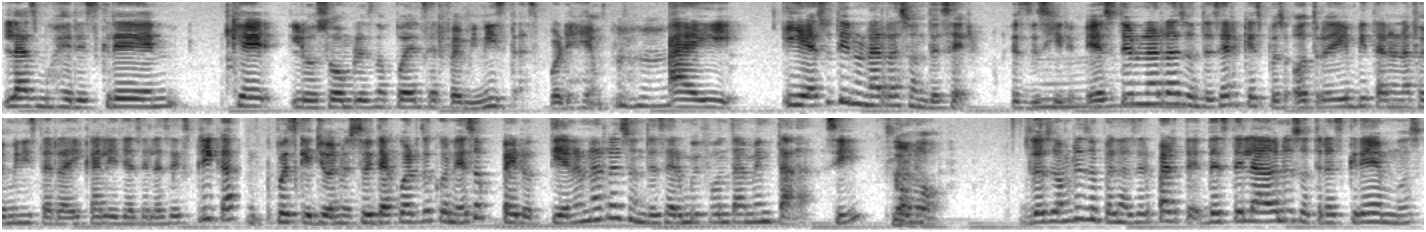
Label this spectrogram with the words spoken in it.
las mujeres creen que los hombres no pueden ser feministas, por ejemplo. Hay, y eso tiene una razón de ser, es decir, Mm. eso tiene una razón de ser que después otro día invitan a una feminista radical y ella se las explica, pues que yo no estoy de acuerdo con eso, pero tiene una razón de ser muy fundamentada, ¿sí? Claro. Como los hombres no pueden hacer parte. De este lado nosotras creemos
